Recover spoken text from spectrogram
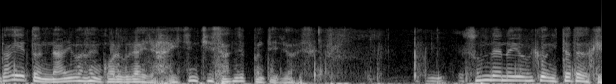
ダイエットになりません、これぐらいじゃ。1日30分って言うじゃないですか。寸大の予備校に行ってた時、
